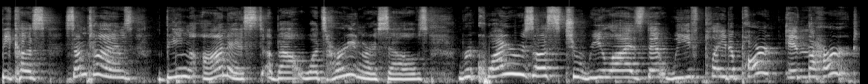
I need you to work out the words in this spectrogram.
because sometimes being honest about what's hurting ourselves requires us to realize that we've played a part in the hurt.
